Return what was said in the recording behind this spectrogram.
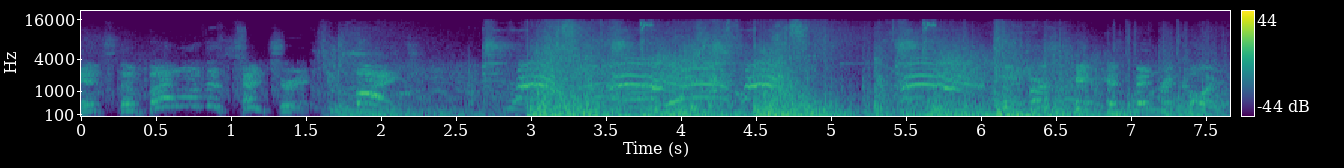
It's the battle of the century! Fight! The first hit has been recorded.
